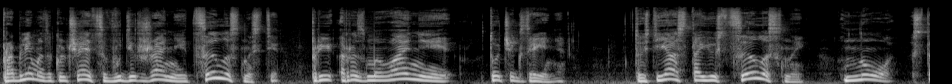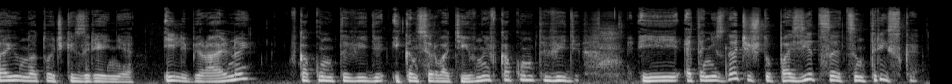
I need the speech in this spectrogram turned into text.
проблема заключается в удержании целостности при размывании точек зрения. То есть я остаюсь целостной, но стою на точке зрения и либеральной в каком-то виде, и консервативной в каком-то виде. И это не значит, что позиция центристская –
